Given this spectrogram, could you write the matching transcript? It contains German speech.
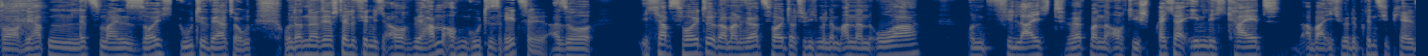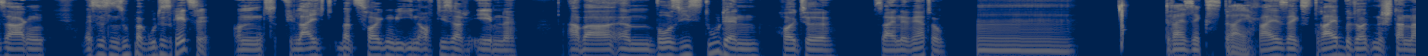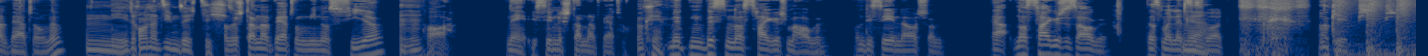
Boah, wir hatten letztes Mal eine solch gute Wertung. Und an der Stelle finde ich auch, wir haben auch ein gutes Rätsel. Also ich habe es heute, oder man hört es heute natürlich mit einem anderen Ohr und vielleicht hört man auch die Sprecherähnlichkeit, aber ich würde prinzipiell sagen, es ist ein super gutes Rätsel und vielleicht überzeugen wir ihn auf dieser Ebene. Aber ähm, wo siehst du denn heute seine Wertung? Mm, 363. 363 bedeutet eine Standardwertung, ne? Nee, 367. Also Standardwertung minus 4. Mhm. Boah. Nee, ich sehe eine Standardwertung. Okay. Mit ein bisschen nostalgischem Auge. Und ich sehe ihn da auch schon. Ja, nostalgisches Auge. Das ist mein letztes ja. Wort. okay. Psst. Herzlich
